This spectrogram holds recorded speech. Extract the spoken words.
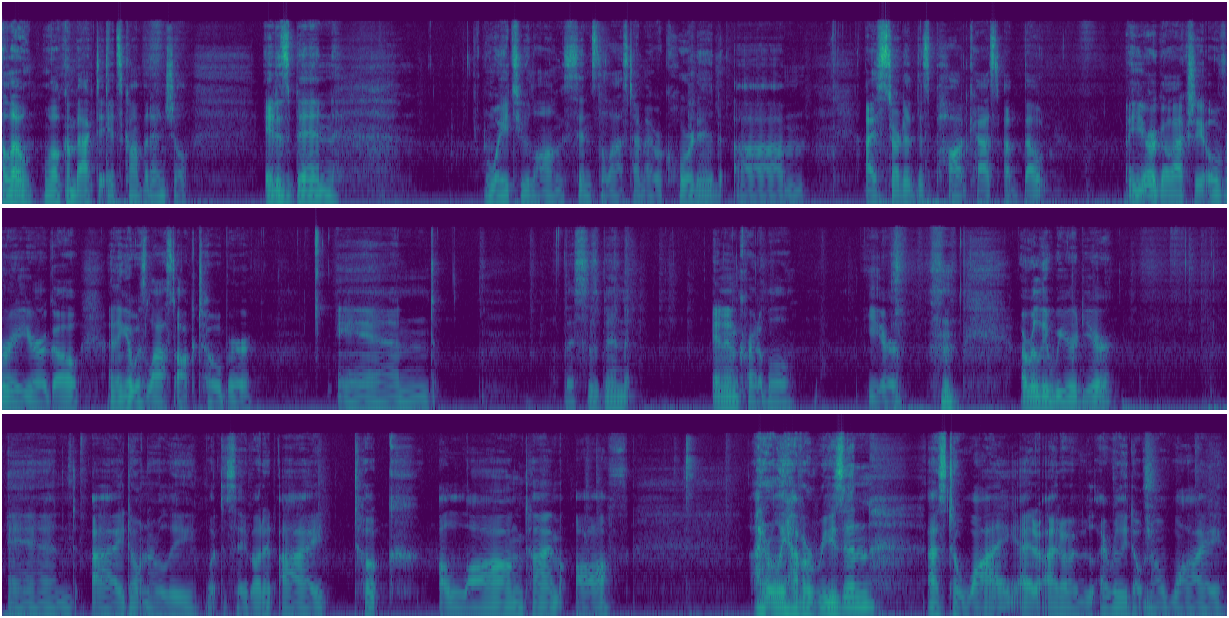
Hello, welcome back to It's Confidential. It has been way too long since the last time I recorded. Um, I started this podcast about a year ago, actually, over a year ago. I think it was last October. And this has been an incredible year, a really weird year. And I don't know really what to say about it. I took a long time off. I don't really have a reason as to why. I, I don't. I really don't know why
